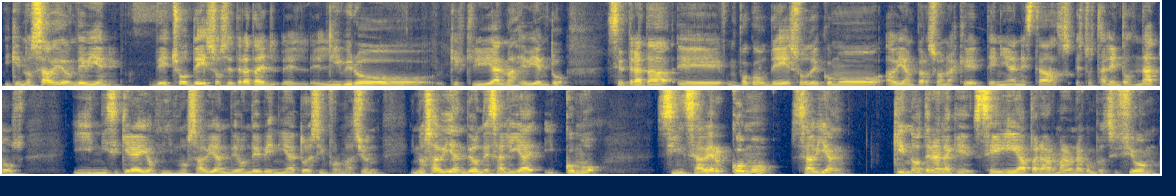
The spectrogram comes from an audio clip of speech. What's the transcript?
y que no sabe de dónde viene. De hecho, de eso se trata el, el- libro que escribí Almas de Viento. Se trata eh, un poco de eso, de cómo habían personas que tenían estas, estos talentos natos y ni siquiera ellos mismos sabían de dónde venía toda esa información y no sabían de dónde salía y cómo, sin saber cómo, sabían qué nota era la que seguía para armar una composición,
